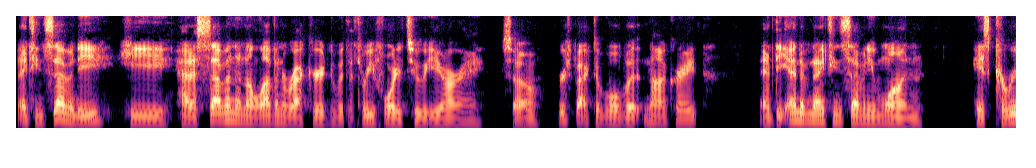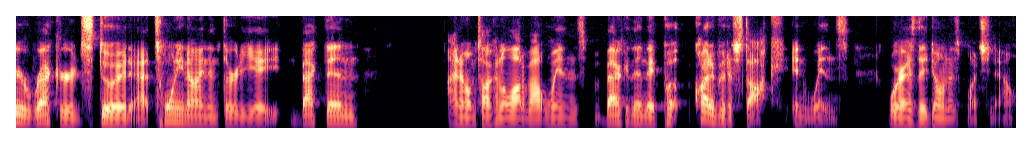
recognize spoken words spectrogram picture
1970, he had a 7 and 11 record with a 3.42 ERA, so respectable but not great. At the end of 1971, his career record stood at 29 and 38. Back then, I know I'm talking a lot about wins, but back then they put quite a bit of stock in wins, whereas they don't as much now.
